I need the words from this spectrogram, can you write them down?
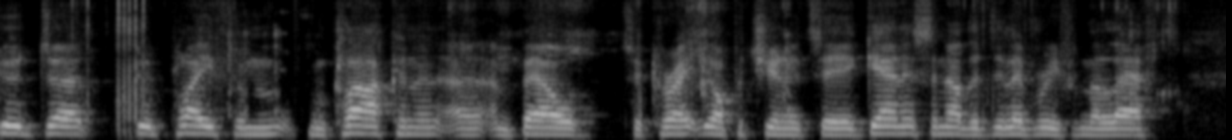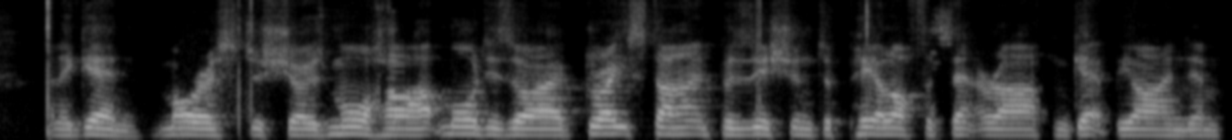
good uh, good play from from Clark and, and Bell to create the opportunity. Again, it's another delivery from the left. And again, Morris just shows more heart, more desire, great starting position to peel off the centre half and get behind him.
